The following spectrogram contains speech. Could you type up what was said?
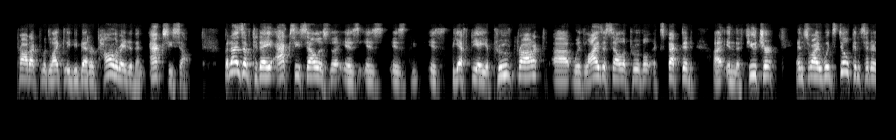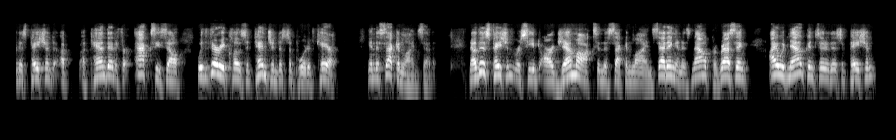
product would likely be better tolerated than Axi-cel. But as of today, Axi-cel is the, is, is, is, is the FDA approved product uh, with liso-cel approval expected uh, in the future. And so I would still consider this patient a, a candidate for Axi-cel with very close attention to supportive care in the second line setting. Now, this patient received R-GemOx in the second line setting and is now progressing. I would now consider this a patient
